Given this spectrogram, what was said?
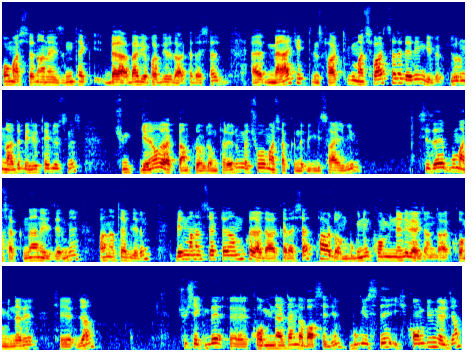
O maçların analizini tek beraber yapabiliriz arkadaşlar. Eğer merak ettiğiniz farklı bir maç varsa da dediğim gibi yorumlarda belirtebilirsiniz. Çünkü genel olarak ben programı tarıyorum ve çoğu maç hakkında bilgi sahibiyim size bu maç hakkında analizlerimi anlatabilirim. Benim anlatacaklarım bu kadardı arkadaşlar. Pardon bugünün kombinlerini vereceğim daha. Kombinleri şey yapacağım. Şu şekilde e, kombinlerden de bahsedeyim. Bugün size iki kombin vereceğim.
